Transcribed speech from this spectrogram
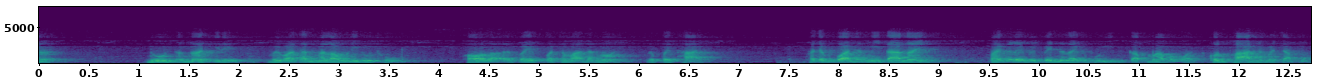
นะนู่นอำนาจกิเลสไม่ว่าท่านมาเราไม่ได้ดูถูก ขอเราไปปัสสาวะสักหน่อยหรือไปถ่ายพระจักรวาลท่านมีตาในไปก็เลยไปเป็นอะไรกับผู้หญิงกลับมาบอกว่า คนพาลมาจับเรา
